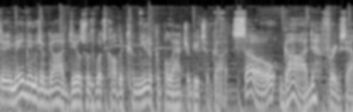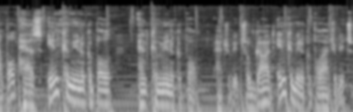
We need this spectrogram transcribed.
To be made in the image of God deals with what's called the communicable attributes of God. So, God, for example, has incommunicable and communicable attributes. So God, incommunicable attributes.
